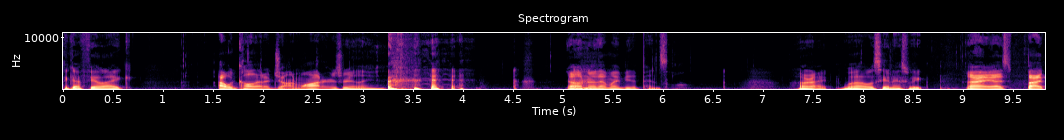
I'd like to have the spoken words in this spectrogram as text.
like I feel like I would call that a John Waters, really. oh no, that might be the pencil. All right. Well, we'll see you next week. All right, guys. Bye.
